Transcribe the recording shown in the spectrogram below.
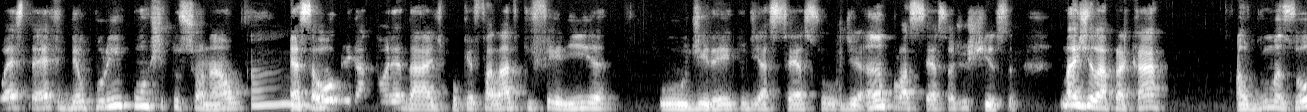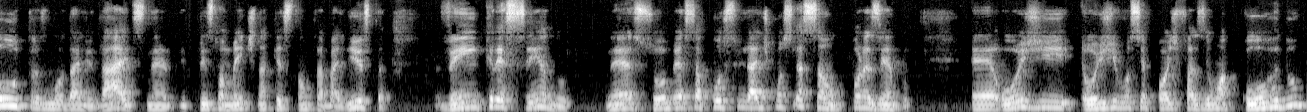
O STF deu por inconstitucional ah. essa obrigatoriedade, porque falava que feria o direito de acesso, de amplo acesso à justiça. Mas de lá para cá, algumas outras modalidades, né, principalmente na questão trabalhista, vêm crescendo né, sobre essa possibilidade de conciliação. Por exemplo, é, hoje, hoje você pode fazer um acordo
